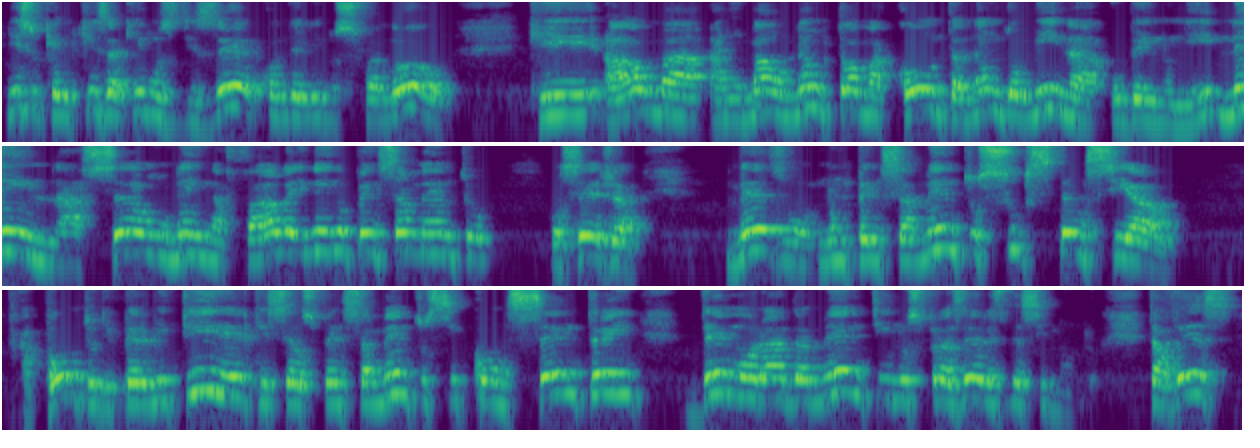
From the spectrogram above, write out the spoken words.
Isso que ele quis aqui nos dizer quando ele nos falou que a alma animal não toma conta, não domina o Benuni, nem na ação, nem na fala e nem no pensamento. Ou seja, mesmo num pensamento substancial, a ponto de permitir que seus pensamentos se concentrem demoradamente nos prazeres desse mundo. Talvez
